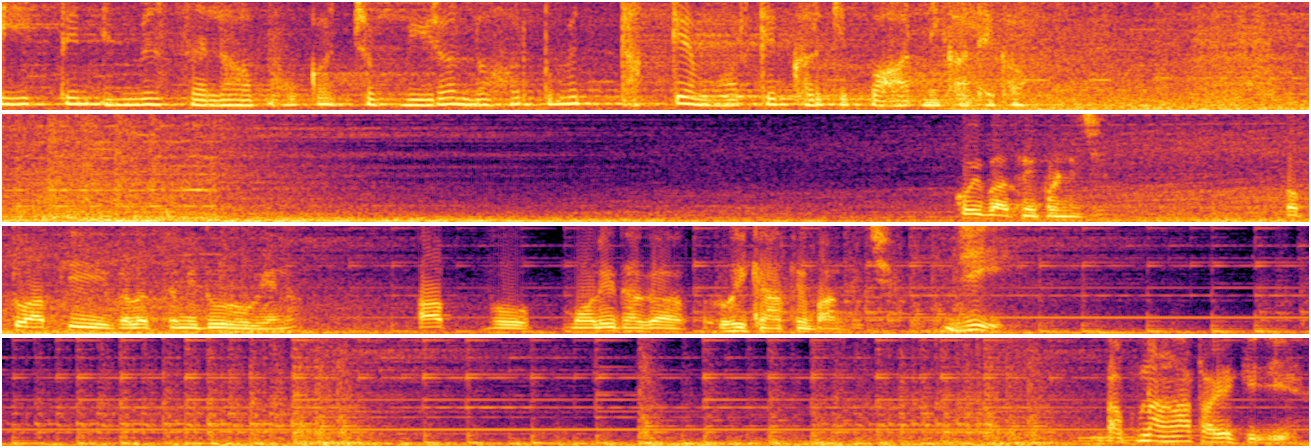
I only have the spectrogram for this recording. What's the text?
एक दिन इनमें सैलाब होगा जब मेरा नहर तुम्हें धक्के मार के घर के बाहर निकालेगा। कोई बात नहीं, पंडित जी। अब तो आपकी गलत गलतफहमी दूर हो गई ना? आप वो मौली धागा रूही के हाथ में बाँध दीजिए। जी। अपना हाथ आगे कीजिए।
